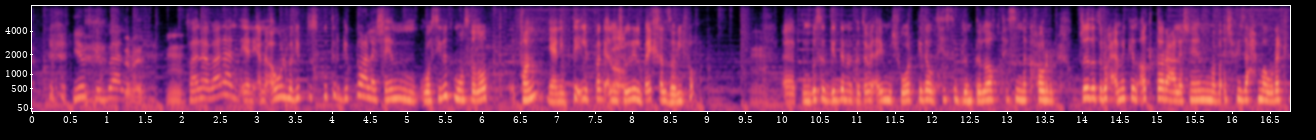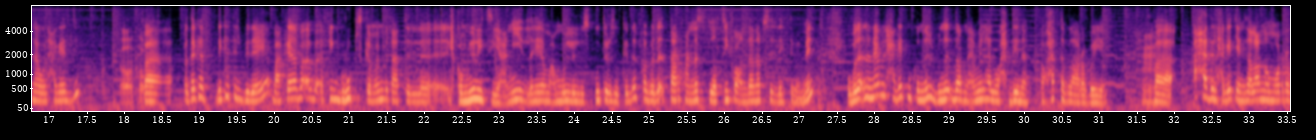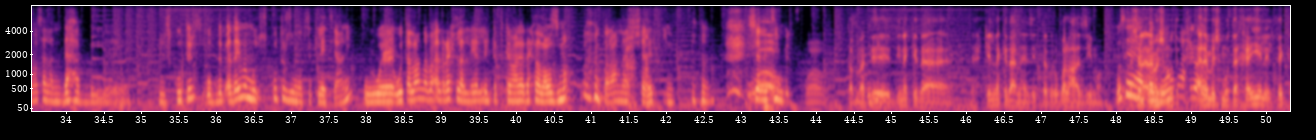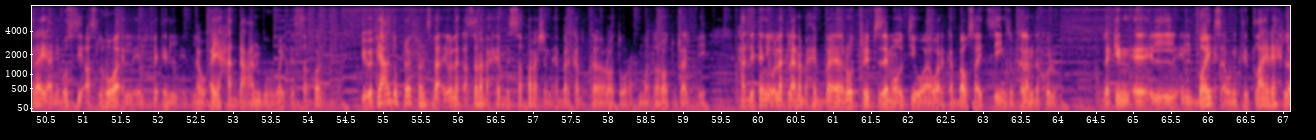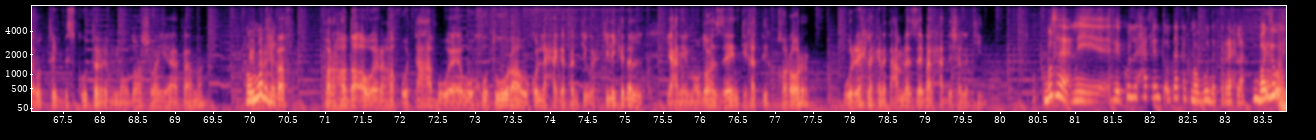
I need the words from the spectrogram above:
يمكن فعلا تمام. فأنا بقى يعني أنا أول ما جبت سكوتر جبته علشان وسيلة مواصلات fun يعني بتقلب فجأة آه. المشاوير البايخة لظريفه مم. آه، بتنبسط جدا وأنت بتعمل أي مشوار كده وتحس بالانطلاق تحس إنك حر وبتقدر تروح أماكن أكتر علشان ما بقاش في زحمة وركنه والحاجات دي آه ف... طبعا. فده كانت دي كانت البداية. بعد كده بقى بقى في groups كمان بتاعت ال community يعني اللي هي معمول لل scooters وكده. فبدأت تعرف عن ناس لطيفة وعندها نفس الاهتمامات. وبدأنا نعمل حاجات ما كناش بنقدر نعملها لوحدنا أو حتى بالعربية. فأحد الحاجات يعني طلعنا مرة مثلا دهب بال بال scooters وبنبقى دايما scooters وموتوسيكلات يعني. و... وطلعنا بقى الرحلة اللي هي اللي أنت بتتكلم عليها الرحلة العظمى. طلعنا في شلاتين شلاتين واو. واو. طب ما تدينا كده احكي لنا كده عن هذه التجربة العظيمة. بصي عشان أنا مش مت... أنا. مش متخيل الفكرة. يعني بصي أصل هو ال... الف... ال... لو أي حد عنده هواية السفر بيبقى في عنده preference بقى. يقول لك أصل أنا بحب السفر عشان بحب أركب الطيارات وأروح المطارات ومش عارف إيه. حد تاني يقول لك لا أنا بحب road trips زي ما قلتي وأركب بقى و sightseeings والكلام ده كله. لكن ال... ال bikes أو إنك تطلعي رحلة road trip ب scooter الموضوع شوية فاهمة؟ هو مرهق. فرهضة أو إرهاق وتعب وخطورة وكل حاجة. فأنت احكي لي كده يعني الموضوع إزاي أنت خدتي القرار والرحلة كانت عاملة إزاي بقى لحد شلاتين؟ بص يعني هي كل الحاجات اللي أنت قلتها كانت موجودة في الرحلة. بايظة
